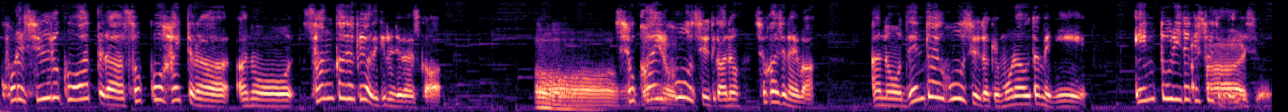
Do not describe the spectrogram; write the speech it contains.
これ収録終わったら、速攻入ったら、あのー参加だけはできるんじゃないですか？あー。初回報酬というか、あの、初回じゃないわ。あの、全体報酬だけもらうために、エントリーだけしといた方がいいですよ。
